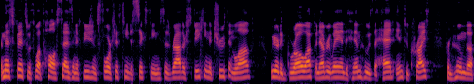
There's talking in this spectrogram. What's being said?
And this fits with what Paul says in Ephesians 4 15 to 16. He says, Rather, speaking the truth in love, we are to grow up in every way into Him who is the head, into Christ from whom the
